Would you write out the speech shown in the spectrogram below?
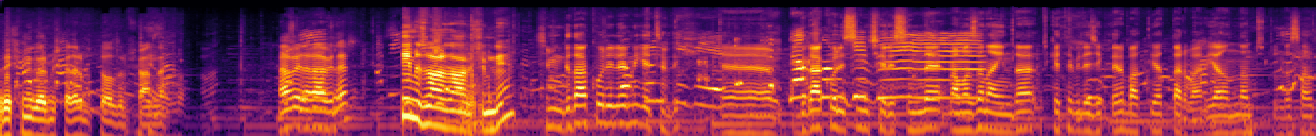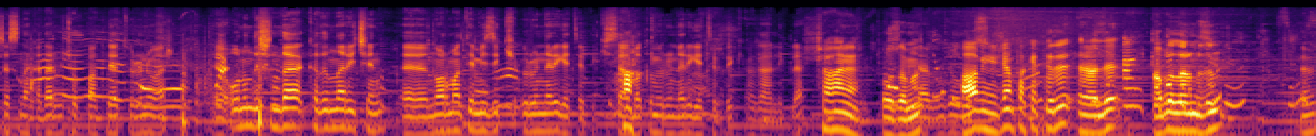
Kardeşimi görmüş kadar mutlu oldum şu anda. Ne haber abiler? Neyimiz vardı abi şimdi? Şimdi gıda kolilerini getirdik. Ee, gıda kolisinin içerisinde Ramazan ayında tüketebilecekleri bakliyatlar var. Yağından tutun da salçasına kadar birçok bakliyat ürünü var. Ee, onun dışında kadınlar için e, normal temizlik ürünleri getirdik. Kişisel Hah. bakım ürünleri getirdik özellikle. Şahane o zaman. Abi hijyen paketleri herhalde ablalarımızın evet,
